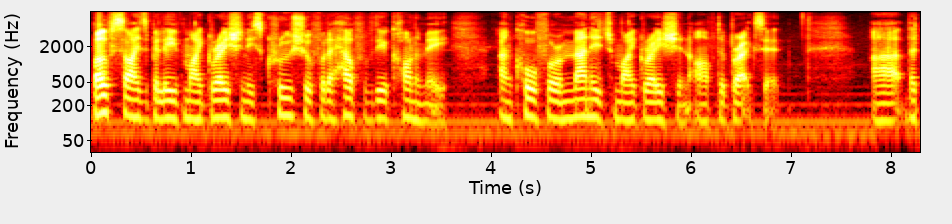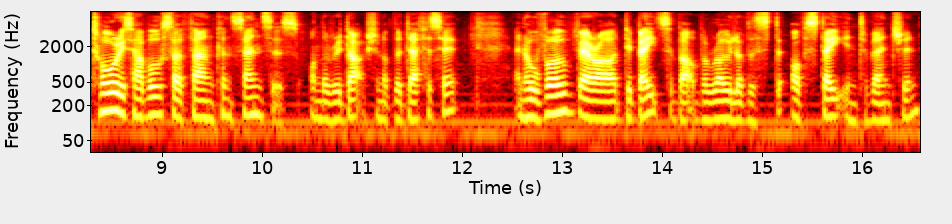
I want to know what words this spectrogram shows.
both sides believe migration is crucial for the health of the economy and call for a managed migration after Brexit. Uh, the Tories have also found consensus on the reduction of the deficit, and although there are debates about the role of, the st- of state intervention,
